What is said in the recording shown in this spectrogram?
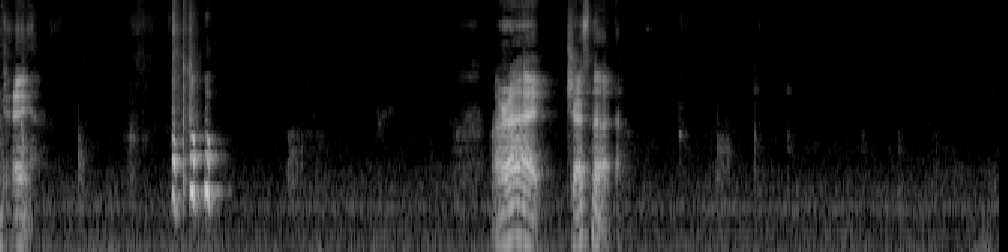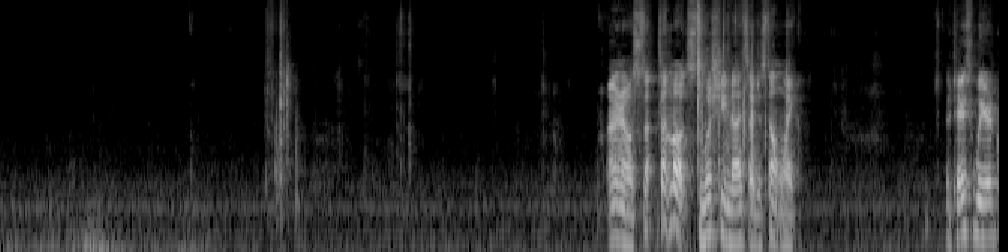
Okay. All right, chestnut. I don't know, something about smushy nuts I just don't like. It tastes weird.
